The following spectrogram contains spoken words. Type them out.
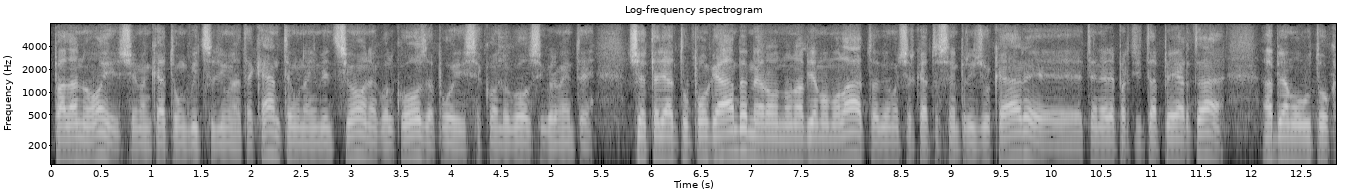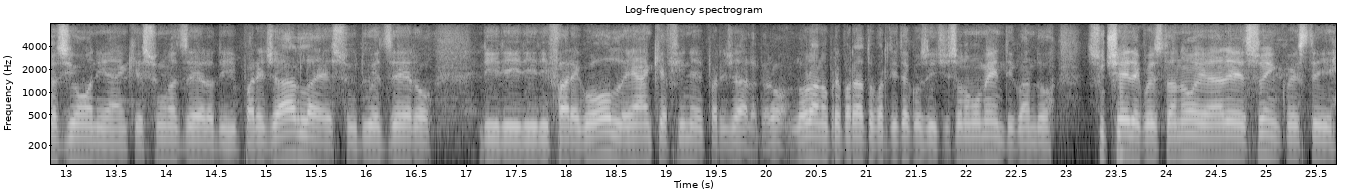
palla noi, ci è mancato un guizzo di un attaccante, una invenzione, qualcosa, poi il secondo gol sicuramente ci ha tagliato un po' gambe, però non abbiamo molato, abbiamo cercato sempre di giocare, tenere partita aperta, abbiamo avuto occasioni anche su 1-0 di pareggiarla e su 2-0 di, di, di, fare gol e anche a fine pareggiarla, però loro hanno preparato partita così, ci sono momenti quando succede questo a noi adesso in questi,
